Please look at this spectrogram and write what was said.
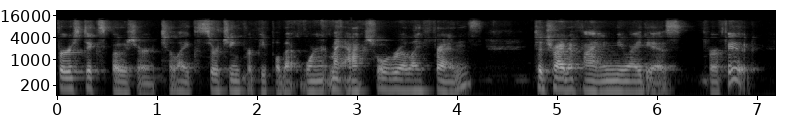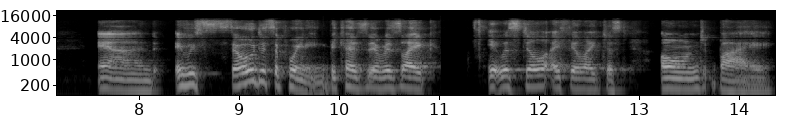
first exposure to like searching for people that weren't my actual real life friends to try to find new ideas for food. And it was so disappointing because it was like, it was still, I feel like, just owned by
